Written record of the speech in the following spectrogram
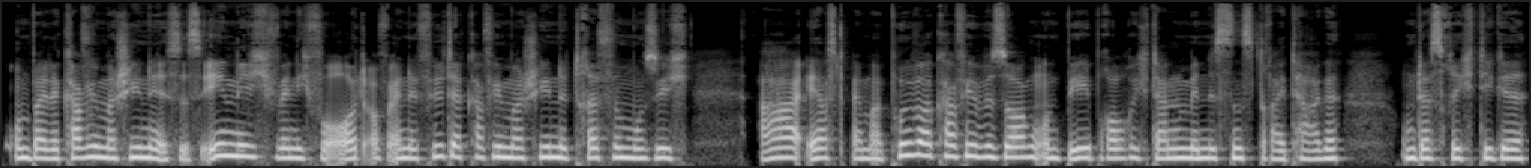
Und bei der Kaffeemaschine ist es ähnlich. Wenn ich vor Ort auf eine Filterkaffeemaschine treffe, muss ich A, erst einmal Pulverkaffee besorgen und B, brauche ich dann mindestens drei Tage, um das richtige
